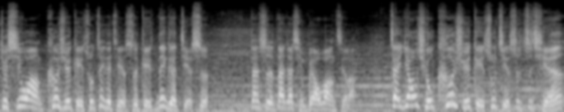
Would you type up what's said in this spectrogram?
就希望科学给出这个解释，给那个解释。但是大家请不要忘记了，在要求科学给出解释之前，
